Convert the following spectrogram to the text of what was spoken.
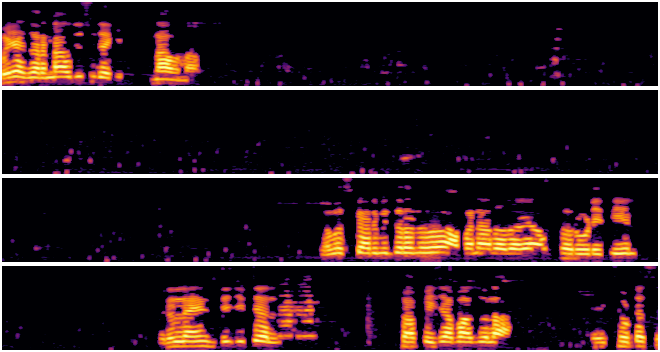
भैया जरा नाव दिसू द्या की. नाव नाव. नमस्कार मित्रांनो आपण आलो आहे औसा रोड येथील रिलायन्स डिजिटल शॉपीच्या बाजूला. एक छोटस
